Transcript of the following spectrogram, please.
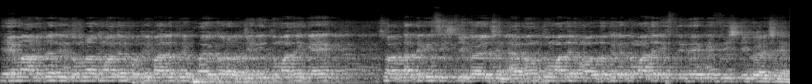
হে তোমরা তোমাদের প্রতিপালককে ভয় করো, যিনি তোমাদেরকে সত্তা থেকে সৃষ্টি করেছেন এবং তোমাদের মধ্য থেকে তোমাদের স্ত্রীদেরকে সৃষ্টি করেছেন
